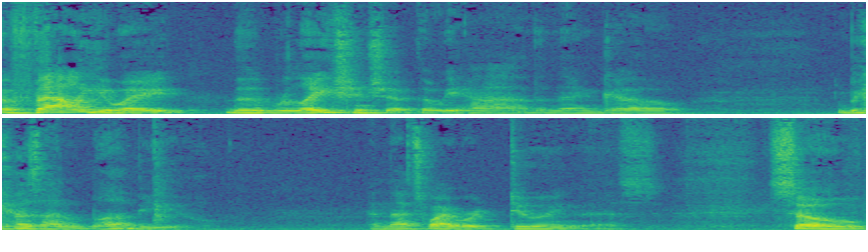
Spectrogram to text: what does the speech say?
evaluate the relationship that we have and then go because I love you. And that's why we're doing this. So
